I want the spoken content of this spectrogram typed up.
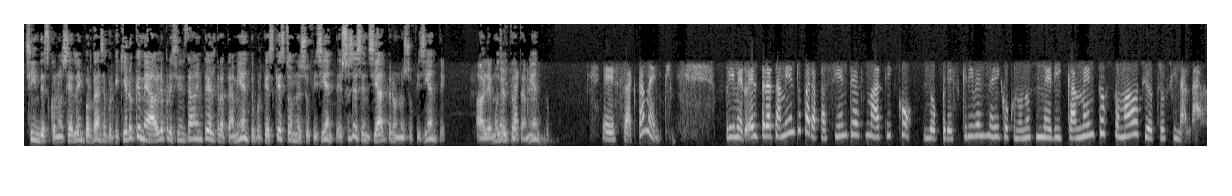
sin desconocer la importancia, porque quiero que me hable precisamente del tratamiento, porque es que esto no es suficiente. Eso es esencial, pero no es suficiente. Hablemos del tratamiento. Exactamente. Primero, el tratamiento para paciente asmático lo prescribe el médico con unos medicamentos tomados y otros inhalados.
